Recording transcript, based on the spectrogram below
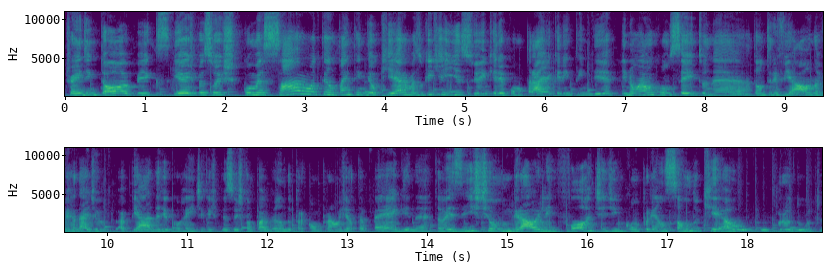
trending topics, e aí as pessoas começaram a tentar entender o que era, mas o que, que é isso? E aí querer comprar, e aí querer entender, e não é um conceito, né, tão trivial, na verdade, a piada recorrente é que as pessoas estão pagando para comprar um JPEG, né? Então existe um grau ali forte de incompreensão do que é o, o produto.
